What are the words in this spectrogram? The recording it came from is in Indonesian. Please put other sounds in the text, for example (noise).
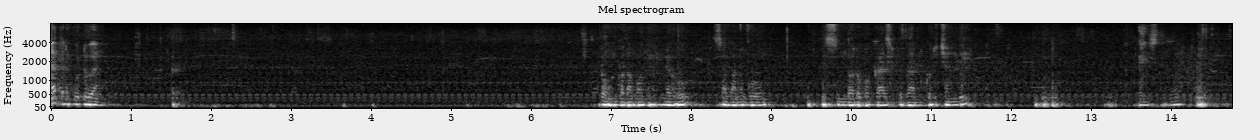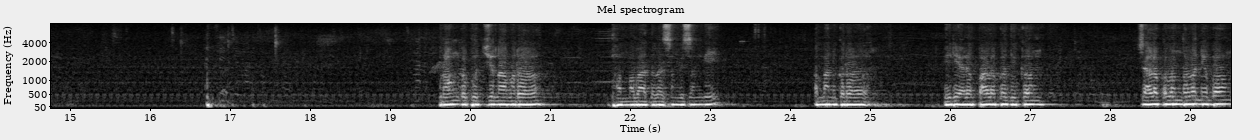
nak kada kuduan. ପ୍ରଭୁଙ୍କ ନାମ ଧନ୍ୟ ହଉ ସେମାନଙ୍କୁ ଏ ସୁନ୍ଦର ଅବକାଶ ପ୍ରଦାନ କରିଛନ୍ତି Praise the Lord. ପ୍ରଭୁଙ୍କ ପୂଜ୍ୟ ନାମର ଧନ୍ୟବାଦ ଦେବା ସଙ୍ଗେ ସଙ୍ଗେ ଆମମାନଙ୍କର ଏରିଆର ପାଳକ ଦିକମ ଚାଳକ ବନ୍ଧୁମାନେ ଏବଂ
